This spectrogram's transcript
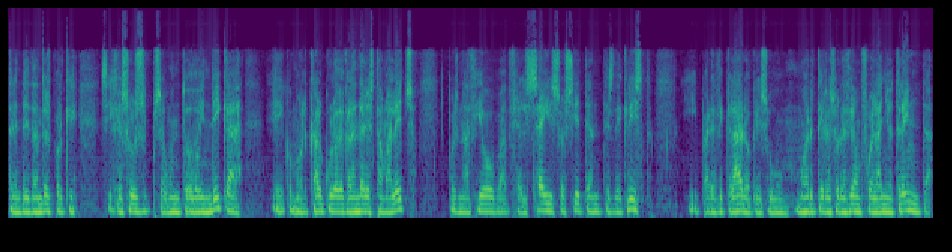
treinta y tantos porque si Jesús, según todo indica, eh, como el cálculo de calendario está mal hecho, pues nació hacia el 6 o 7 antes de Cristo y parece claro que su muerte y resurrección fue el año 30.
